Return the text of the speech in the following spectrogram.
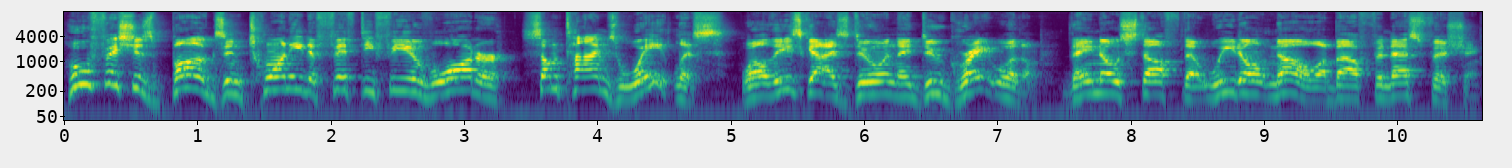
Who fishes bugs in 20 to 50 feet of water, sometimes weightless? Well, these guys do, and they do great with them. They know stuff that we don't know about finesse fishing.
